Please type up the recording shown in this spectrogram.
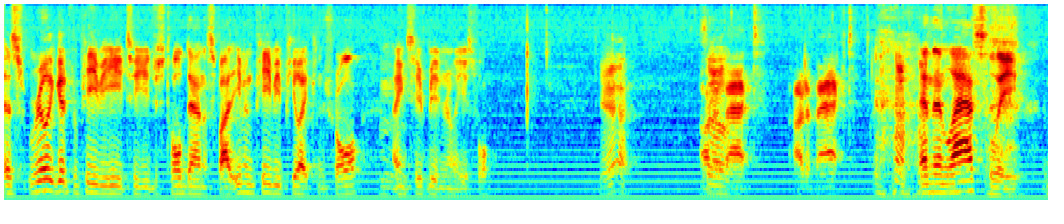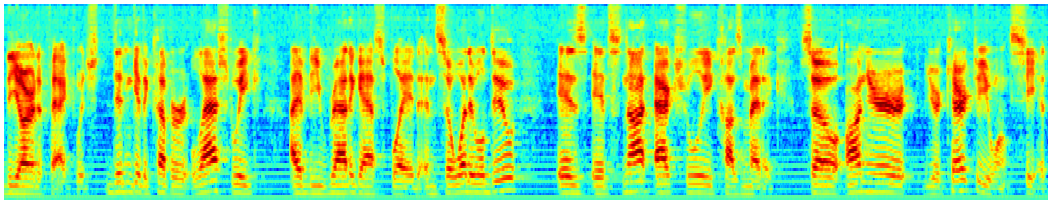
it's really good for PvE too. You just hold down a spot. Even PvP like control, hmm. I can see it being really useful. Yeah. So, Artifact. Artifact. And then lastly, the artifact, which didn't get a cover last week. I have the Radegast blade, and so what it will do is it's not actually cosmetic. So on your your character, you won't see it.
